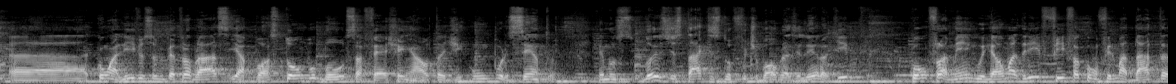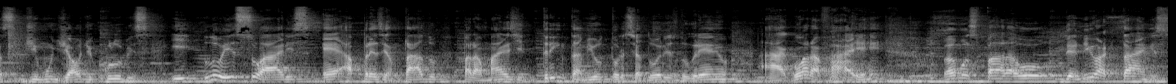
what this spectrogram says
Uh, com alívio sobre Petrobras e após tombo, bolsa fecha em alta de 1%. Temos dois destaques do futebol brasileiro aqui. Com Flamengo e Real Madrid, FIFA confirma datas de Mundial de Clubes e Luiz Soares é apresentado para mais de 30 mil torcedores do Grêmio. Agora vai, hein? Vamos para o The New York Times.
